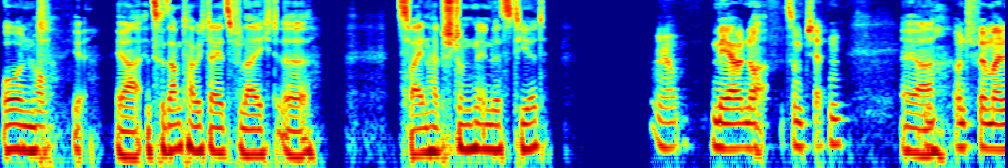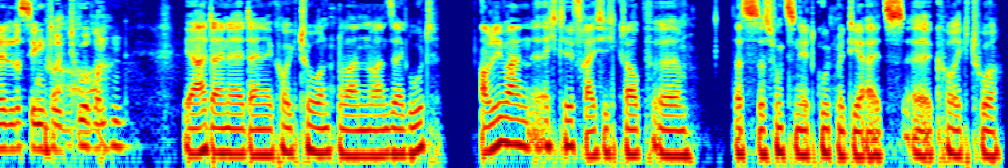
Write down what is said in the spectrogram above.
Und genau. ja, ja, insgesamt habe ich da jetzt vielleicht äh, zweieinhalb Stunden investiert. Ja, mehr noch ah. zum Chatten. Ja. Und für meine lustigen Korrekturrunden. Ja, deine, deine Korrekturrunden waren, waren sehr gut. Aber die waren echt hilfreich. Ich glaube, äh, das, das funktioniert gut mit dir als äh, Korrektur.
